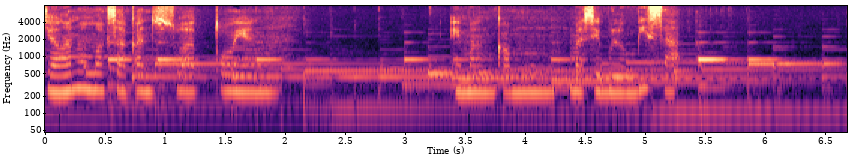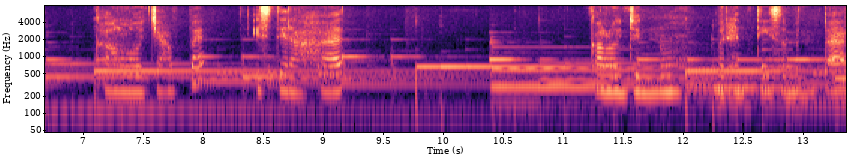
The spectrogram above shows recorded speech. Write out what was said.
Jangan memaksakan sesuatu yang emang kamu masih belum bisa. Kalau capek istirahat. Kalau jenuh berhenti sebentar.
